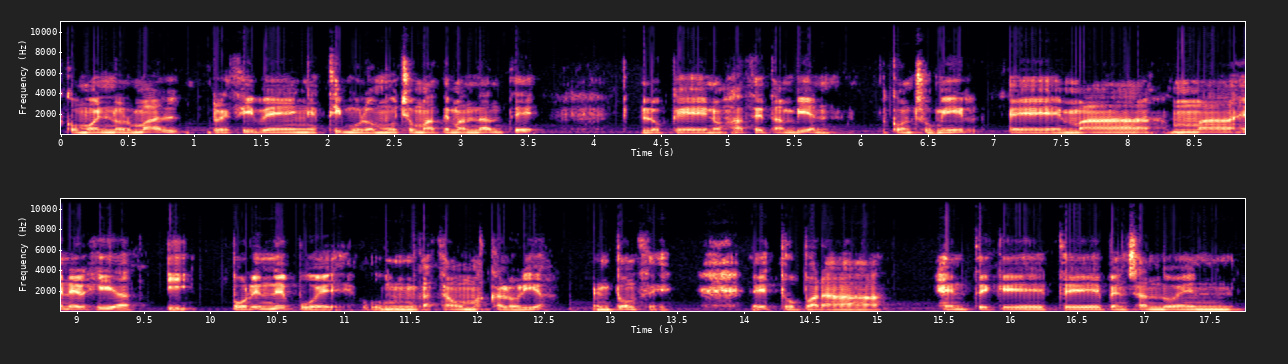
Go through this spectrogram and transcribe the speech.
como es normal, reciben estímulos mucho más demandantes, lo que nos hace también consumir eh, más, más energía y por ende pues gastamos más calorías. Entonces, esto para gente que esté pensando en,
